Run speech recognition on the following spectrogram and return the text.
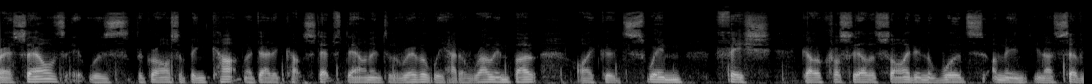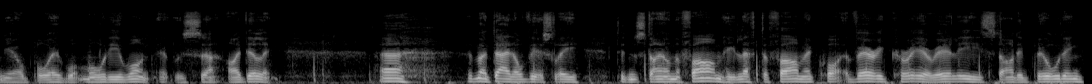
for ourselves. It was, the grass had been cut. My dad had cut steps down into the river. We had a rowing boat. I could swim, fish, go across the other side in the woods. I mean, you know, seven-year-old boy, what more do you want? It was uh, idyllic. Uh, my dad obviously didn't stay on the farm. He left the farm, had quite a varied career, really. He started building,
